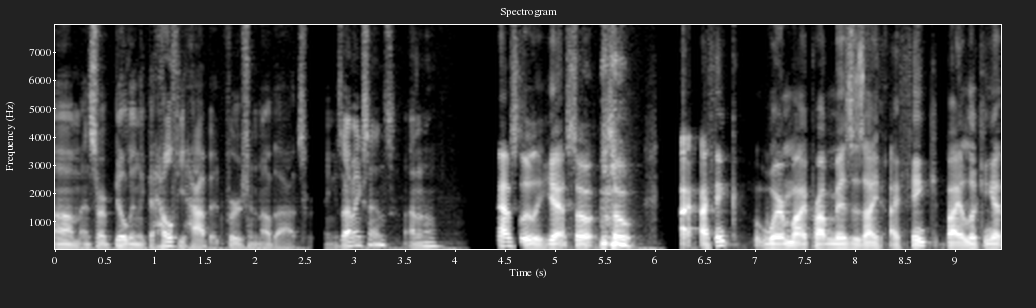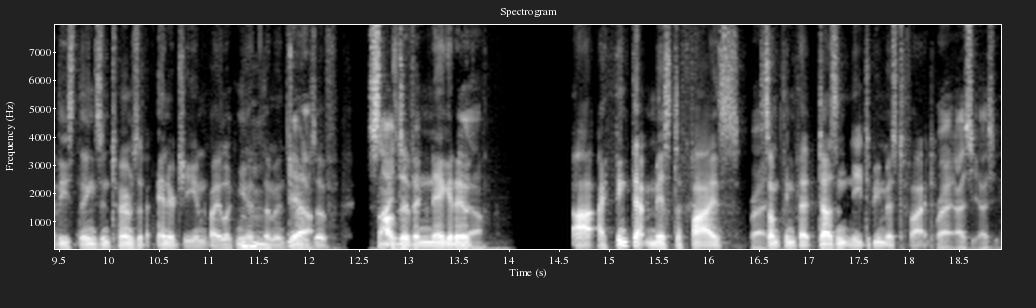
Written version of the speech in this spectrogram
um and start building like the healthy habit version of that sort of thing. Does that make sense? I don't know. Absolutely, yeah. So, so I, I think where my problem is is I, I think by looking at these things in terms of energy and by looking Mhm, at them in yeah. terms of Scientific- positive and negative, yeah. uh, I think that mystifies Right. something that doesn't need to be mystified. right. I see. I see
